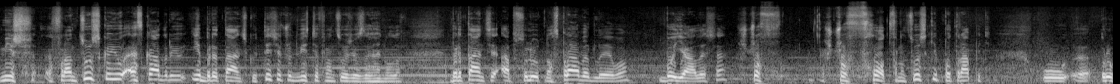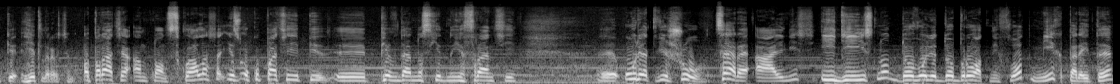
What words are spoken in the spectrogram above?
між французькою ескадрою і британською. 1200 французів загинуло. Британці абсолютно справедливо боялися, що, що флот французький потрапить у е, руки гітлерівцям. Операція Антон склалася із окупації е, південно-східної Франції. Е, Уряд Вішу це реальність, і дійсно доволі добротний флот міг перейти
